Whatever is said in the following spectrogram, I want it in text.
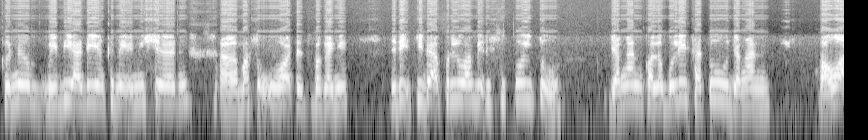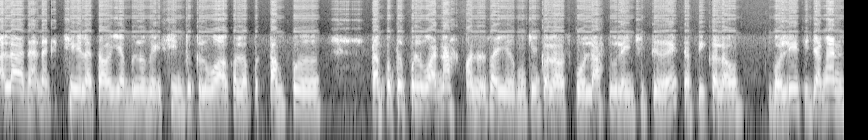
kena maybe ada yang kena admission uh, masuk ward dan sebagainya jadi tidak perlu ambil risiko itu jangan kalau boleh satu jangan bawa lah anak-anak kecil atau yang belum vaksin tu keluar kalau tanpa tanpa keperluan lah maksud saya. Mungkin kalau sekolah tu lain cerita eh. Tapi kalau boleh tu jangan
